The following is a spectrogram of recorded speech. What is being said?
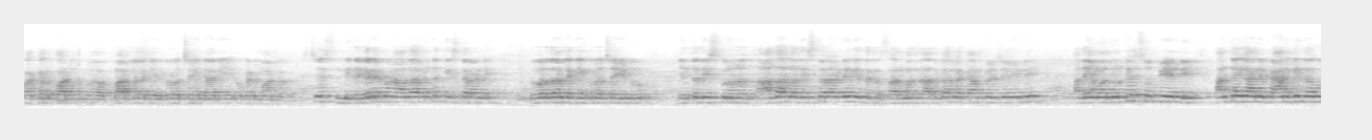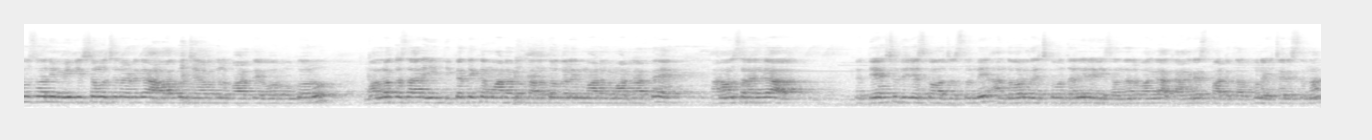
పక్కన ప్లాట్ పార్టీలకు ఎంక్రోచ్ అయ్యిండని ఒకటి మాట్లాడు. చేసి మీ దగ్గర ఏమైనా ఆధారం ఉంటే తీసుకురండి. ఎవరి దాంట్లోకి ఎంక్రోచ్ అయ్యిండు ఎంత తీసుకున్నాడు ఆధార్లో తీసుకురండి ఇతర సంబంధిత అధికారులకు కంప్లీట్ చేయండి. అదేమన్నా ఉంటే చూపియండి. అంతేగాని ఫ్యాన్ కింద కూర్చొని మీకు ఇష్టం వచ్చినట్టుగా అవాకులు చేవకులు పాడితే ఎవరు ఊరుకోరు? మళ్ళొకసారి ఈ తిక్క తిక్క మాటలు తలతో కలిగిన మాటలు మాట్లాడితే అనవసరంగా దేశశుద్ధి చేసుకోవాల్సి వస్తుంది. అంతవరకు తెచ్చుకోవద్దని నేను ఈ సందర్భంగా కాంగ్రెస్ పార్టీ తరఫున హెచ్చరిస్తున్నా.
